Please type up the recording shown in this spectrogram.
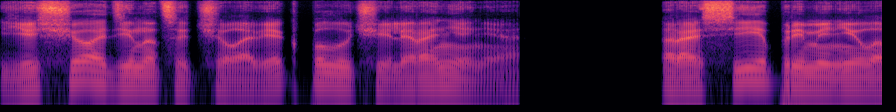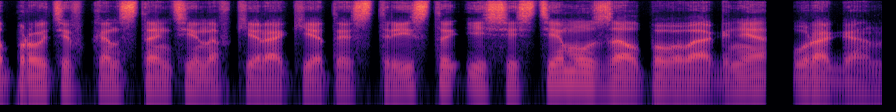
Еще 11 человек получили ранения. Россия применила против Константиновки ракеты С-300 и систему залпового огня «Ураган».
